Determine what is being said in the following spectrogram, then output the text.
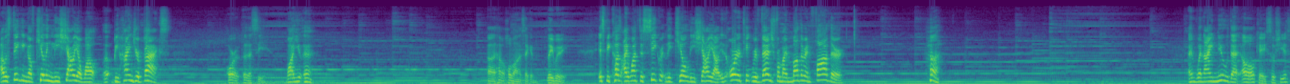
I was thinking of killing Li Xiaoyao while uh, behind your backs. Or uh, let's see. While you uh, uh hold on a second. Wait, wait, wait. It's because I want to secretly kill Li Xiaoyao in order to take revenge for my mother and father. Huh. And when I knew that... Oh, okay, so she is...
